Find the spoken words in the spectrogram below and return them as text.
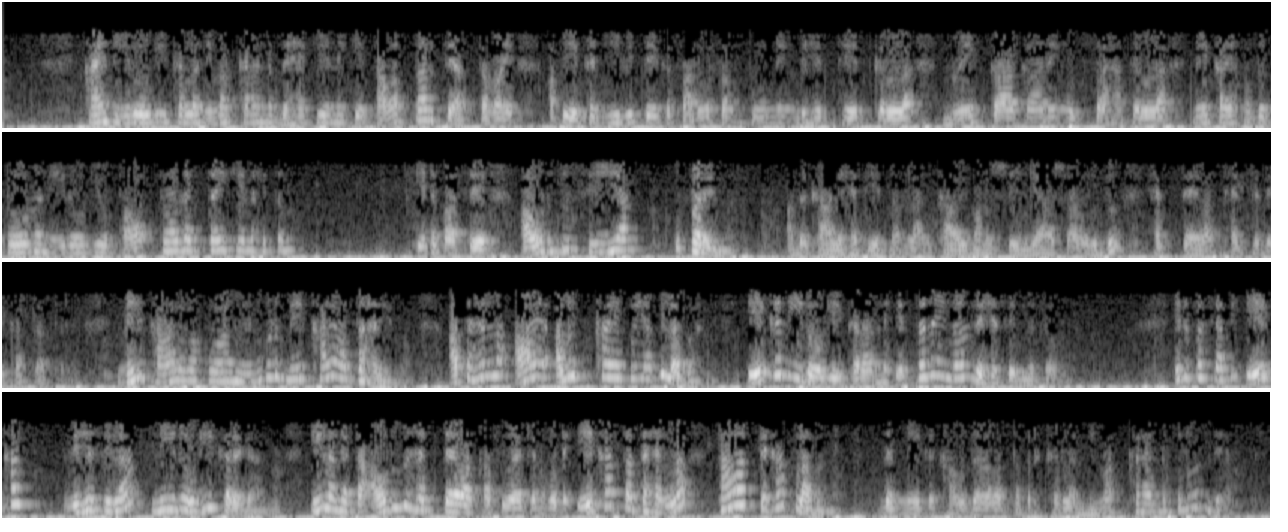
කය නිරෝගී කරලා නිමක් කරන්න බැහැ කියන එකේ තවත් අර්ථයක් තමයි අපි එක ජීවිතයක ਸਰව සම්පූර්ණයෙන් බෙහෙත් හේත් කරලා නොඑක ආකාරයෙන් උත්සාහ කරලා මේ කය හොඳටම නිරෝගීව පවත්වා ගත්තයි කියලා හිතමු. ඊට පස්සේ අවුරුදු 100ක් උපරිම අද කාලේ හැටියට නම් ලංකාවේ මිනිස්සුන්ගේ ආශ අවුරුදු 70වත් 72ත් අතර. මේ කාලවකවානු වෙනකොට මේ කය අතහරිනවා. අතහැරලා ආය අලුත් කයකුයි අපි ලබන්නේ. ඒක නිරෝගී කරන්න එතන ඉඳන් වෙහෙසෙන්නට ඕන. ඊට පස්සේ අපි ඒකත් වෙහෙසිලා නිරෝගී කරගන්නවා. ඊළඟට අවුරුදු 70ක් 80ක් යනකොට ඒකත් අතහැරලා තවත් එකක් ලබනවා. දැන් මේක කවදාවත් අපිට කරලා නිමක් කරන්න පුළුවන් දෙයක්ද?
